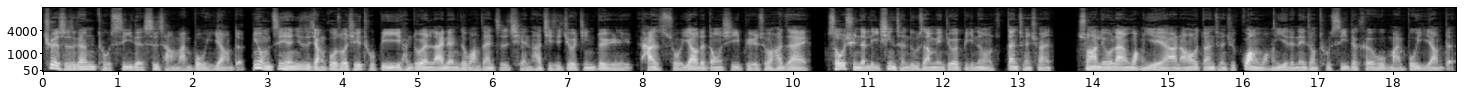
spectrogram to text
确实是跟 To C 的市场蛮不一样的。因为我们之前一直讲过说，其实 To B 很多人来了你这网站之前，他其实就已经对于他所要的东西，比如说他在搜寻的理性程度上面，就会比那种单纯喜欢。刷浏览网页啊，然后单纯去逛网页的那种 To C 的客户蛮不一样的。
